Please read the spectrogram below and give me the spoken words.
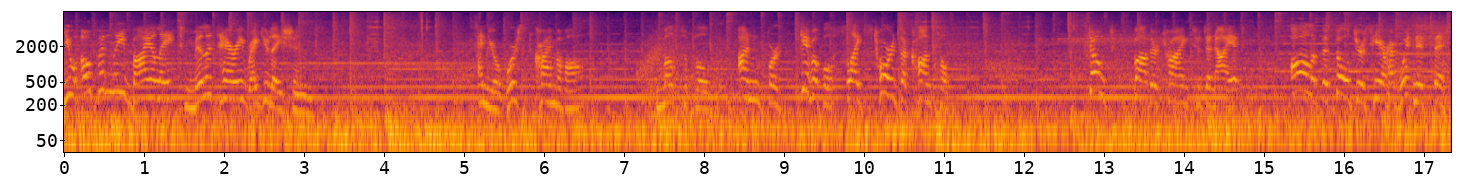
You openly violate military regulations. And your worst crime of all? Multiple, unforgivable slights towards a consul. Don't bother trying to deny it. All of the soldiers here have witnessed this.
